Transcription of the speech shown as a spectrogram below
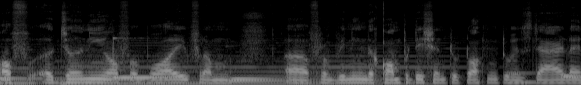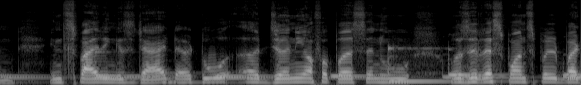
of a journey of a boy from uh, from winning the competition to talking to his dad and inspiring his dad uh, to a journey of a person who was irresponsible but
